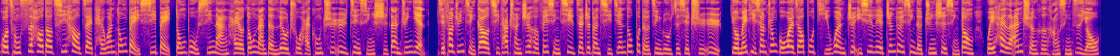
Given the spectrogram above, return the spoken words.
国从四号到七号，在台湾东北、西北、东部、西南，还有东南等六处海空区域进行实弹军演。解放军警告，其他船只和飞行器在这段期间都不得进入这些区域。有媒体向中国外交部提问，这一系列针对性的军事行动危害了安全和航行自由，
